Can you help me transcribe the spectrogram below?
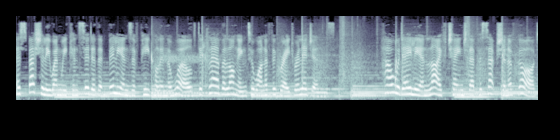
especially when we consider that billions of people in the world declare belonging to one of the great religions. How would alien life change their perception of God?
